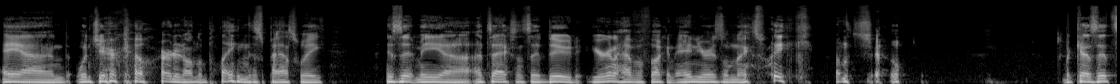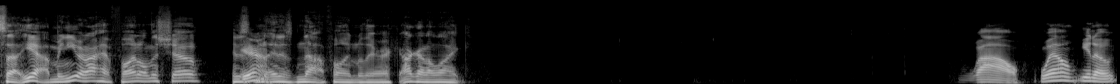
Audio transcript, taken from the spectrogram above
And when Jericho heard it on the plane this past week, he sent me uh, a text and said, dude, you're to have a fucking aneurysm next week on the show. Because it's, uh, yeah, I mean, you and I have fun on this show. It is, Yeah. it is not fun with Eric. I gotta like, Wow. Well, you know,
